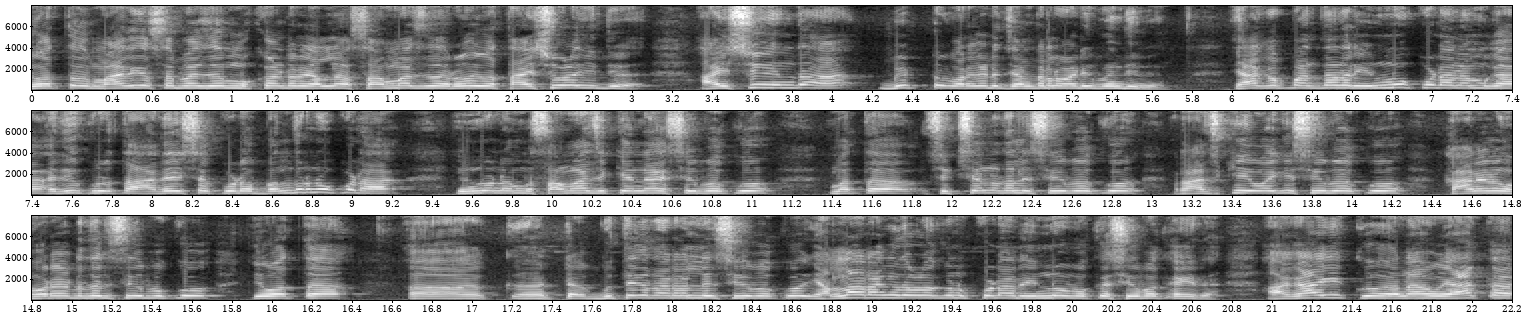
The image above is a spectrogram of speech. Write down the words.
ಇವತ್ತು ಮಾದಿಗ ಸಮಾಜದ ಮುಖಂಡರು ಎಲ್ಲ ಸಮಾಜದವರು ಇವತ್ತು ಐ ಸಿ ಒಳಗಿದ್ದೀವಿ ಐ ಸಿ ಯುಯಿಂದ ಬಿಟ್ಟು ಹೊರಗಡೆ ಜನರಲ್ ಮಾಡಿ ಬಂದೀವಿ ಯಾಕಪ್ಪ ಅಂತಂದ್ರೆ ಇನ್ನೂ ಕೂಡ ನಮ್ಗೆ ಅಧಿಕೃತ ಆದೇಶ ಕೂಡ ಬಂದ್ರೂ ಕೂಡ ಇನ್ನೂ ನಮ್ಮ ಸಮಾಜಕ್ಕೆ ನ್ಯಾಯ ಸಿಗಬೇಕು, ಮತ್ತು ಶಿಕ್ಷಣದಲ್ಲಿ ಸಿಗಬೇಕು, ರಾಜಕೀಯವಾಗಿ ಸಿಗಬೇಕು, ಕಾನೂನು ಹೋರಾಟದಲ್ಲಿ ಸಿಗಬೇಕು. ಇವತ್ತು ಗುತ್ತಿಗೆದಾರರಲ್ಲಿ ಸಿಗಬೇಕು, ಎಲ್ಲ ರಂಗದೊಳಗೂ ಕೂಡ ಇನ್ನೂ ಬೇಕು ಸಿಗಬೇಕಾಗಿದೆ. ಹಾಗಾಗಿ ನಾವು ಯಾಕೆ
